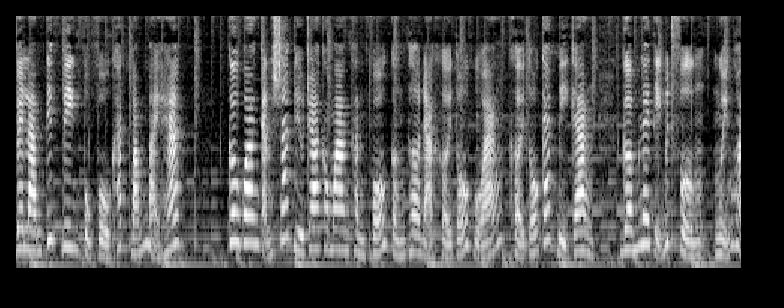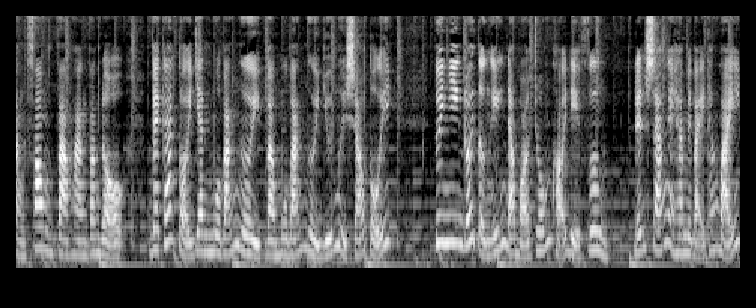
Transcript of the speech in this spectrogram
về làm tiếp viên phục vụ khách bấm bài hát. Cơ quan cảnh sát điều tra công an thành phố Cần Thơ đã khởi tố vụ án, khởi tố các bị can, gồm Lê Thị Bích Phượng, Nguyễn Hoàng Phong và Hoàng Văn Độ về các tội danh mua bán người và mua bán người dưới 16 tuổi. Tuy nhiên, đối tượng Yến đã bỏ trốn khỏi địa phương. Đến sáng ngày 27 tháng 7,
